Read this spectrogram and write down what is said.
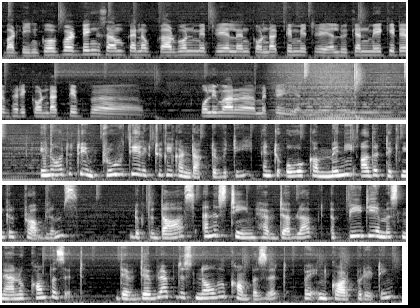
But incorporating some kind of carbon material and conductive material, we can make it a very conductive uh, polymer uh, material. In order to improve the electrical conductivity and to overcome many other technical problems, Dr. Das and his team have developed a PDMS nanocomposite. They have developed this novel composite by incorporating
